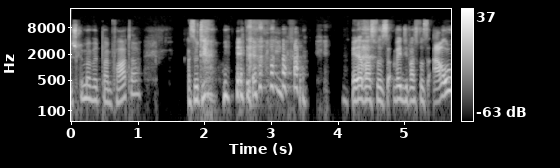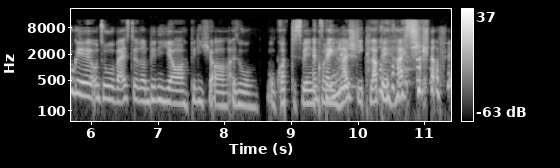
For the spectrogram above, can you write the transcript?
schlimmer wird beim Vater. Also der, wenn er was fürs, wenn sie was fürs Auge und so, weißt du, dann bin ich ja, bin ich ja, also um Gottes Willen, Conny, halt die Klappe, halt die Klappe.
